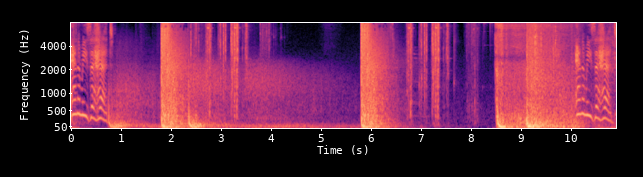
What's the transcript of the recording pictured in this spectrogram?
Enemies ahead! Enemies ahead!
